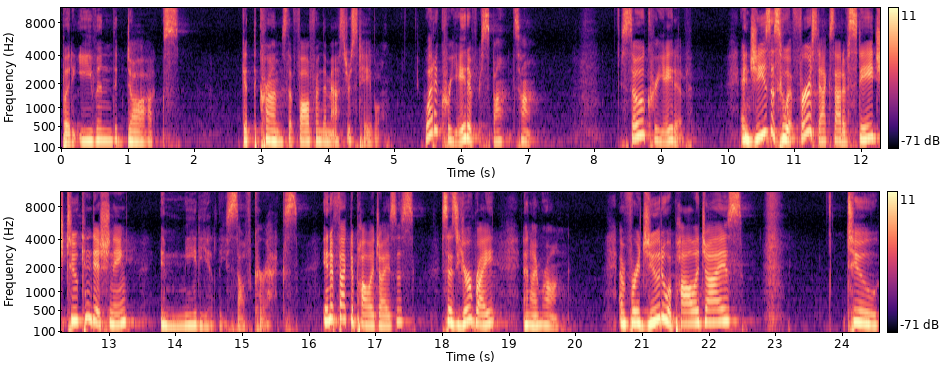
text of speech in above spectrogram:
but even the dogs get the crumbs that fall from the Master's table. What a creative response, huh? So creative. And Jesus, who at first acts out of stage two conditioning, immediately self corrects. In effect, apologizes, says, You're right and I'm wrong. And for a Jew to apologize to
